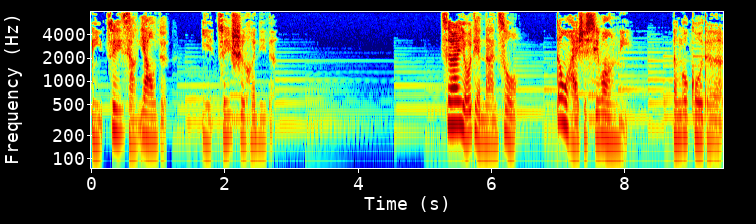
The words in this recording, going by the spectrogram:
你最想要的，也最适合你的。虽然有点难做，但我还是希望你能够过得。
